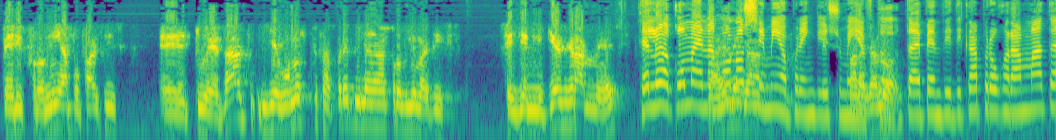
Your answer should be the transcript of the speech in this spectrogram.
περιφρονεί αποφάσεις ε, του ΕΔΑΤ γεγονός που θα πρέπει να προβληματίσει. Σε γενικές γραμμές Θέλω ακόμα ένα Θα μόνο έλεγα- σημείο πριν κλείσουμε γι' Παρακαλώ. αυτό. Τα επενδυτικά προγράμματα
